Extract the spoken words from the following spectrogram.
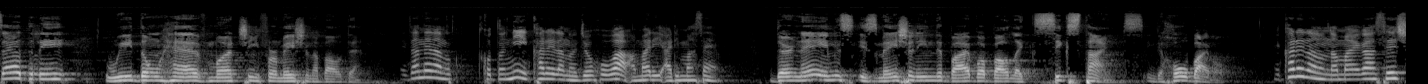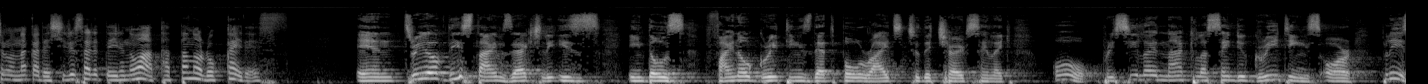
Sadly, we don't have much information about them. 残念なことに彼らの情報はあまりありません Their names is mentioned in the Bible about like six times in the whole Bible. 彼らの名前が聖書の中で記されているのはたったの6回です And three of these times actually is in those final greetings that Paul writes to the church saying like, Oh, Priscilla and Aquila send you greetings or please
